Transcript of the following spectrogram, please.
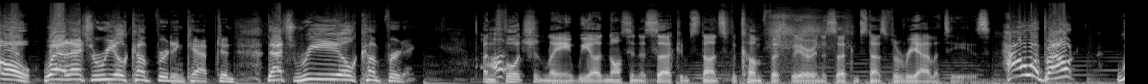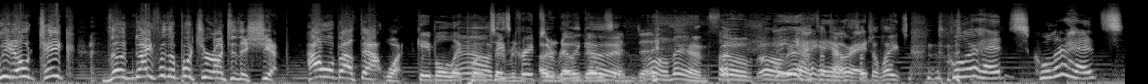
Oh, well, that's real comforting, Captain. That's real comforting. Unfortunately, we are not in a circumstance for comfort, we are in a circumstance for realities. How about we don't take the knife of the butcher onto the ship? How about that one? Gable like wow, these over, crepes over are really good. and uh, oh man, so oh Hey, man, hey, such, hey, a, all right. such a light. cooler heads, cooler heads.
